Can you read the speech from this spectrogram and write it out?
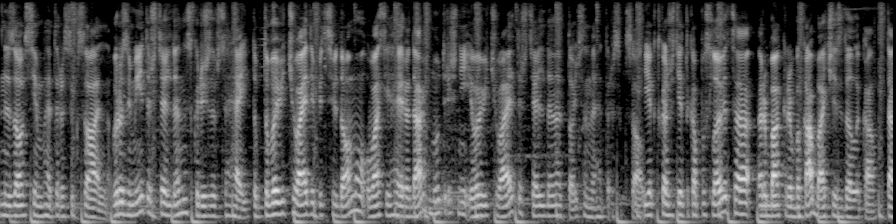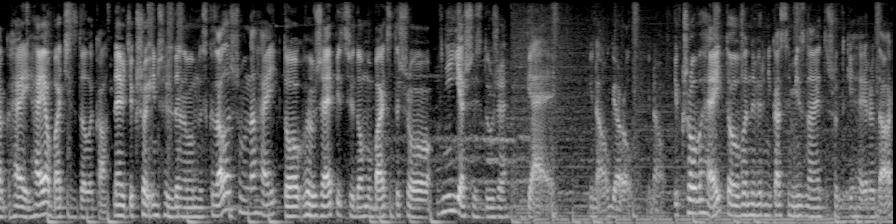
не зовсім гетеросексуальна. Ви розумієте, що ця людина, скоріш за все, гей. Тобто ви відчуваєте підсвідомо, у вас є гей-радар внутрішній, і ви відчуваєте, що ця людина точно не гетеросексуал. Як то кажуть, є така пословиця: рибак рибака бачить здалека. Так, гей, гея бачить здалека. Навіть якщо інша людина вам не сказала, що вона гей, то ви вже підсвідомо бачите, що в ній є щось дуже гей. You know, girl, you know. Якщо ви гей, то ви наверняка самі знаєте, що таке гей-радар.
